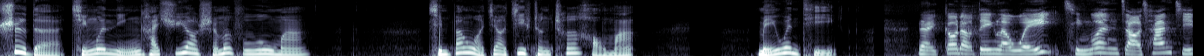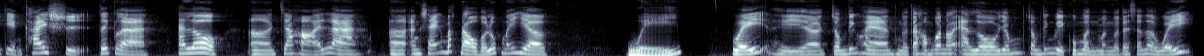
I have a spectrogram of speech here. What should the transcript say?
是的，请问您还需要什么服务吗？请帮我叫计程车好吗？没问题。 Rồi câu đầu tiên là quý, xin问早餐几点开始 tức là alo, ờ, cho hỏi là ờ, ăn sáng bắt đầu vào lúc mấy giờ? 喂， Quý thì ờ, trong tiếng Hoa người ta không có nói alo giống trong tiếng Việt của mình mà người ta sẽ là quý.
